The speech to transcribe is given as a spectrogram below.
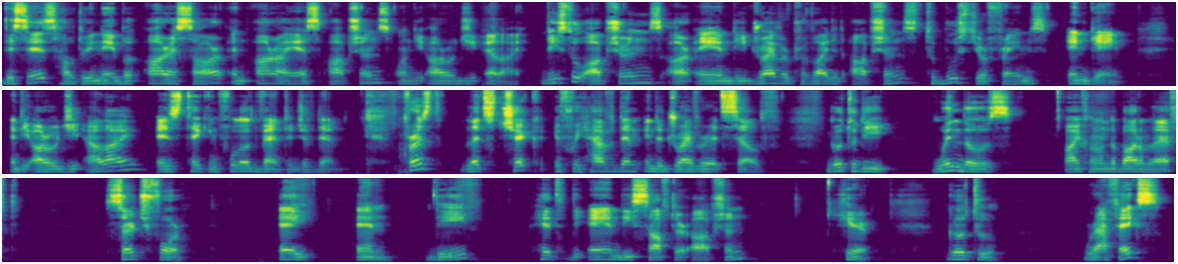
This is how to enable RSR and RIS options on the ROG Ally. These two options are AMD driver provided options to boost your frames in-game and the ROG Ally is taking full advantage of them. First, let's check if we have them in the driver itself. Go to the Windows icon on the bottom left, search for AMD, hit the AMD software option. Here, go to graphics,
